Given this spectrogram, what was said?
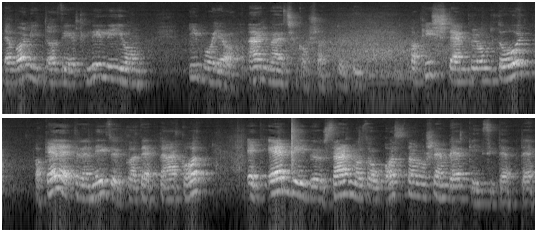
De van itt azért lilium, ibolya, árvácska, stb. A kis templomtól a keletre néző kazettákat egy Erdélyből származó asztalos ember készítette.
